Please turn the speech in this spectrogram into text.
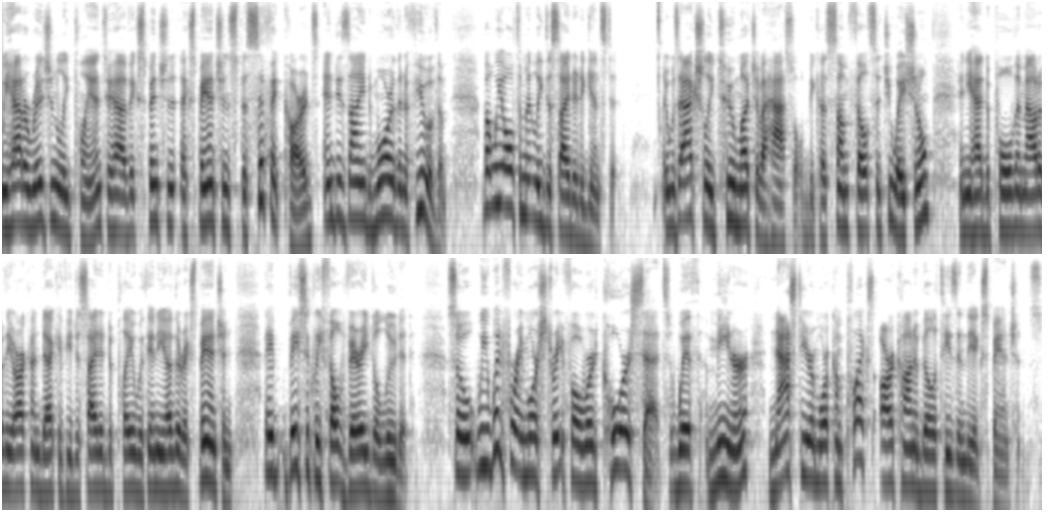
We had originally planned to have expansion-specific cards and designed more than a few of them, but we ultimately decided against it. It was actually too much of a hassle because some felt situational and you had to pull them out of the Archon deck if you decided to play with any other expansion. They basically felt very diluted. So we went for a more straightforward core set with meaner, nastier, more complex Archon abilities in the expansions.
